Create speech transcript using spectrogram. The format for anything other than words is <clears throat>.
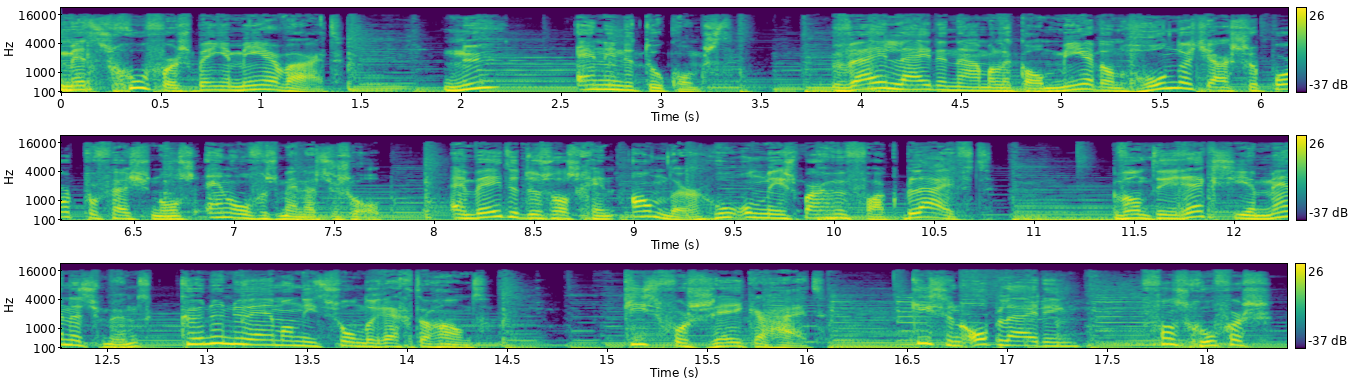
Met schroefers ben je meer waard. Nu en in de toekomst. Wij leiden namelijk al meer dan 100 jaar supportprofessionals en office managers op. En weten dus als geen ander hoe onmisbaar hun vak blijft. Want directie en management kunnen nu eenmaal niet zonder rechterhand. Kies voor zekerheid. Kies een opleiding van Schroefers.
